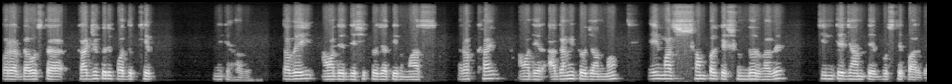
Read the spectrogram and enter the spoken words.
করার ব্যবস্থা কার্যকরী পদক্ষেপ নিতে হবে। তবেই আমাদের দেশি প্রজাতির মাছ রক্ষায় আমাদের আগামী প্রজন্ম এই মাছ সম্পর্কে সুন্দরভাবে চিনতে, জানতে, বুঝতে পারবে।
